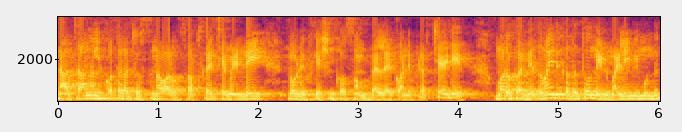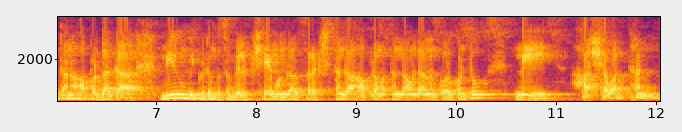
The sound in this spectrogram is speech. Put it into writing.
నా ఛానల్ కొత్తగా చూస్తున్న వారు సబ్స్క్రైబ్ చేయండి. నోటిఫికేషన్ కోసం బెల్ ఐకాన్ని ప్రెస్ చేయండి. మరొక నిజమైన కథతో నేను మళ్ళీ మీ ముందుంటాను. అప్పటిదాకా మీరు మీ కుటుంబ సభ్యులు క్షేమంగా సురక్షితంగా అప్రమత్తంగా ఉండాలని కోరుకుంటూ మీ హర్షవర్ధన్.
